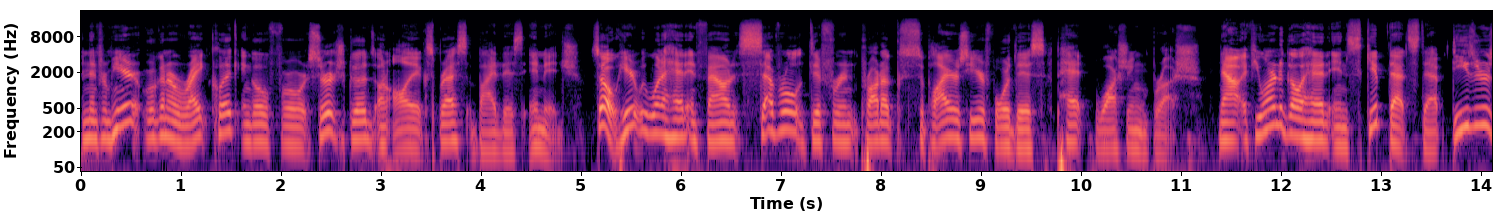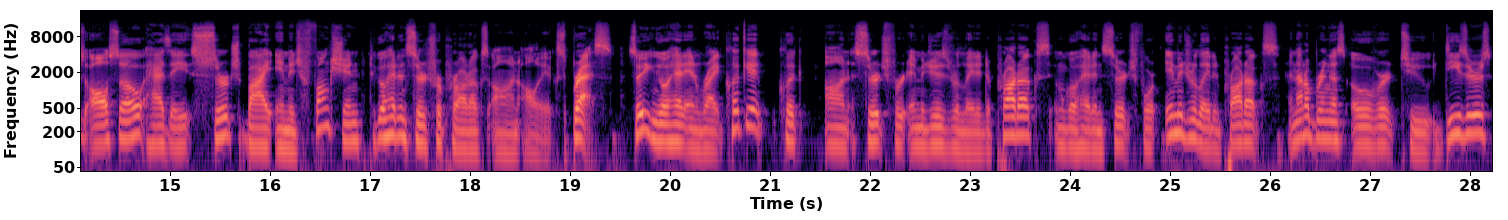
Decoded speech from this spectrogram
And then from here, we're going to right click and go for search goods on AliExpress by this image. So here we went ahead and found several different product suppliers here for this pet washing brush. Now, if you wanted to go ahead and skip that step, DSers also has a search by image function to go ahead and search for products on AliExpress. So you can go ahead and right click it, click on search for images related to products and we'll go ahead and search for image related products and that'll bring us over to DSers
